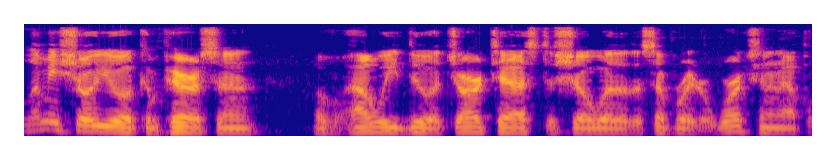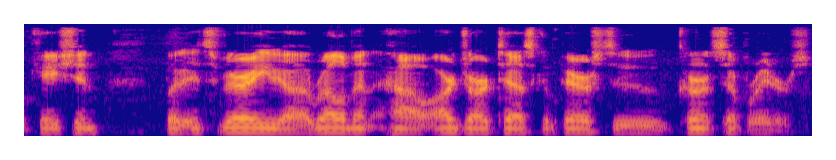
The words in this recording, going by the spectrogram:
Let me show you a comparison of how we do a jar test to show whether the separator works in an application, but it's very uh, relevant how our jar test compares to current separators.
